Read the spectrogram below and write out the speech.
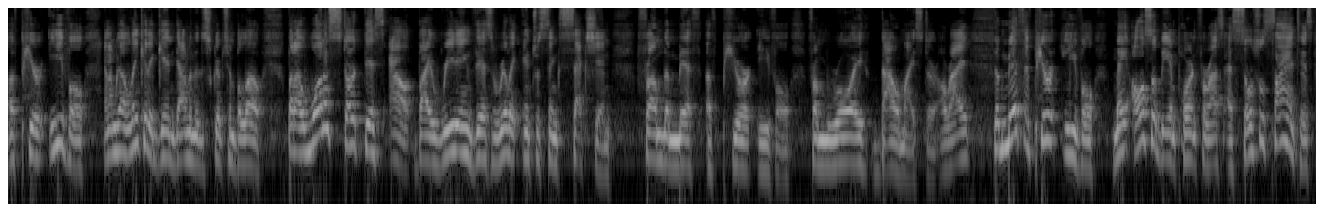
of Pure Evil, and I'm gonna link it again down in the description below. But I wanna start this out by reading this really interesting section from The Myth of Pure Evil from Roy Baumeister, all right? The myth of pure evil may also be important for us as social scientists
